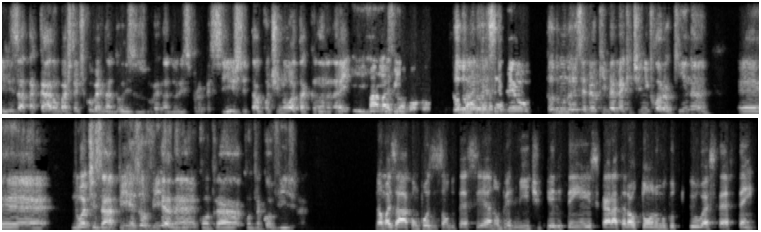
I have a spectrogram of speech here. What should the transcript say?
eles atacaram bastante governadores, os governadores progressistas e tal, continuam atacando, né? E, mas, enfim, mas, todo mundo recebeu, todo mundo recebeu que ivermectina e cloroquina é, no WhatsApp e resolvia, né, contra, contra a Covid, né? Não, mas a composição do TSE não permite que ele tenha esse caráter autônomo que o, que o STF tem.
